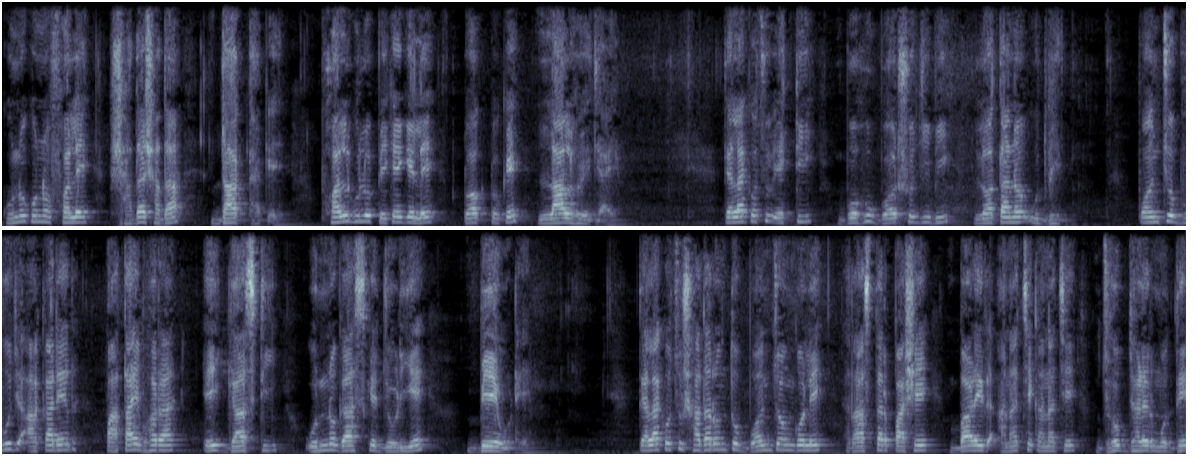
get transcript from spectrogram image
কোনো কোনো ফলে সাদা সাদা দাগ থাকে। ফলগুলো পেকে গেলে টকটকে লাল হয়ে যায়। তেলাকচু একটি বহু বর্ষজীবী লতানো উদ্ভিদ। পঞ্চভুজ আকারের পাতায় ভরা এই গাছটি অন্য গাছকে জড়িয়ে বেয়ে ওঠে। তেলাকচু সাধারণত বন জঙ্গলে রাস্তার পাশে বাড়ির আনাচে কানাচে ঝোপঝাড়ের মধ্যে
